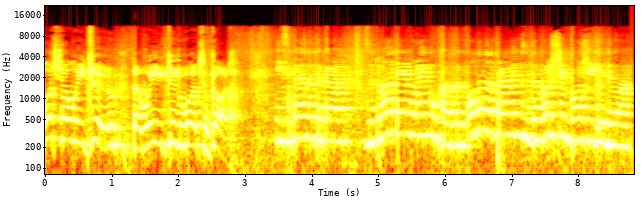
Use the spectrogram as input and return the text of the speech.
what shall we do that we do the works of god И се казва така, затова те му рекоха, какво да направим, за да вършим Божиите дела?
